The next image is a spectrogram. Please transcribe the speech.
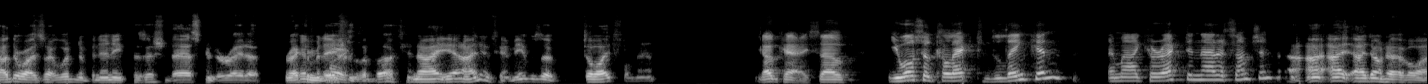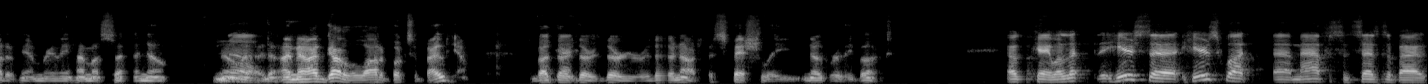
Otherwise, I wouldn't have been in any position to ask him to write a recommendation of, the book. No, I, yeah, I knew him. He was a delightful man. Okay, so you also collect Lincoln. Am I correct in that assumption? I, I, I don't have a lot of him really. I must say, no, no. No. I. I mean, I've got a lot of books about him, but Okay. they're they're they're they're not especially noteworthy books. Okay, well, let, here's uh, here's what uh, Matheson says about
